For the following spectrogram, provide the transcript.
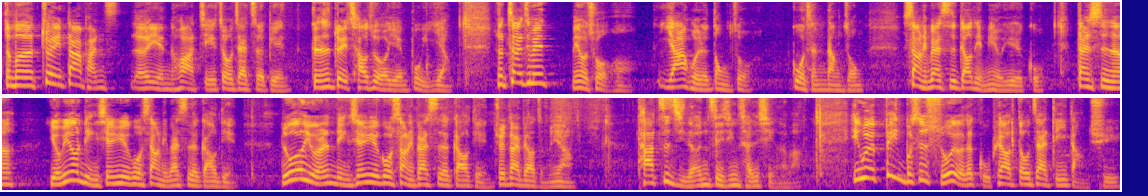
那么对大盘而言的话，节奏在这边，但是对操作而言不一样。那在这边没有错哈，压回的动作过程当中，上礼拜四高点没有越过，但是呢，有没有领先越过上礼拜四的高点？如果有人领先越过上礼拜四的高点，就代表怎么样？他自己的 N 字已经成型了嘛？因为并不是所有的股票都在低档区，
